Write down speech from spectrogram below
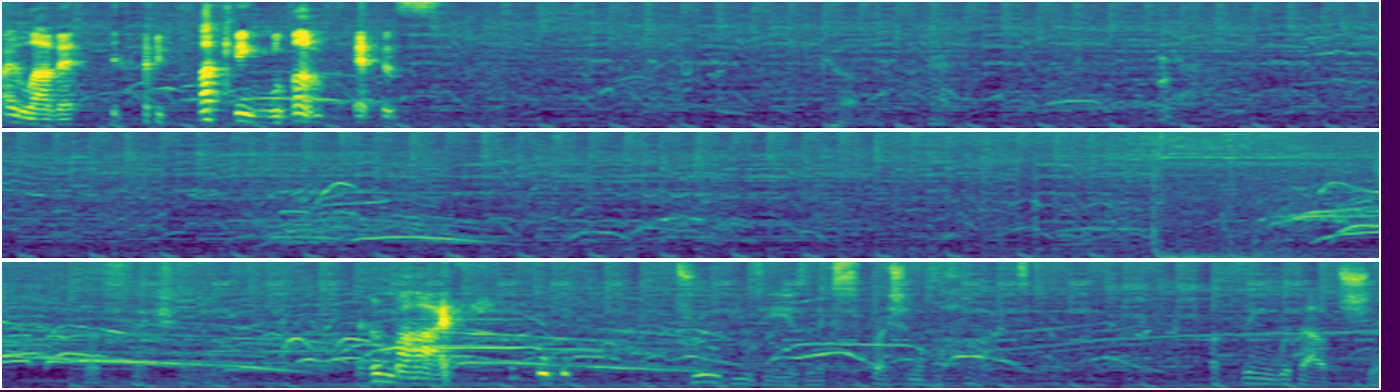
I love it. I fucking love this. Come. Perfection. Oh my. True beauty is an expression of the heart. A thing without shame,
